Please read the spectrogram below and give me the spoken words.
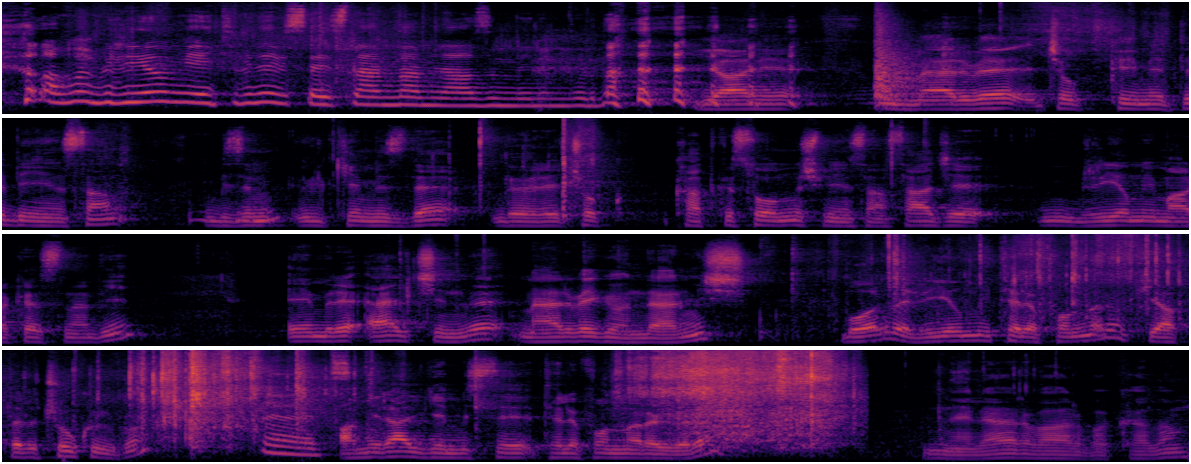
ama bir Realme ekibine bir seslenmem lazım benim burada. Yani Merve çok kıymetli bir insan. Bizim ülkemizde böyle çok katkısı olmuş bir insan. Sadece Realme markasına değil. Emre Elçin ve Merve göndermiş. Bu arada Realme telefonların fiyatları çok uygun. Evet. Amiral gemisi telefonlara göre. Neler var bakalım.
